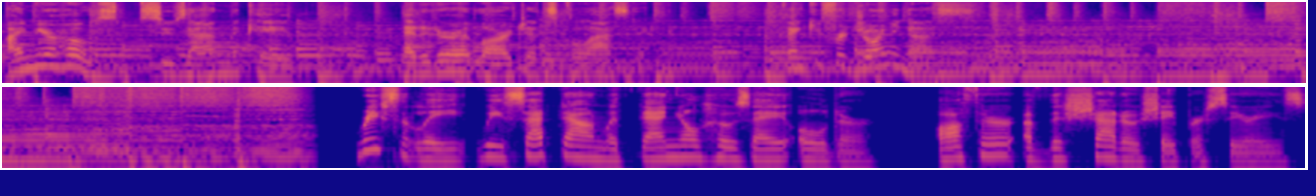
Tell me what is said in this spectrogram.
I'm your host, Suzanne McCabe, editor at large at Scholastic. Thank you for joining us. Recently, we sat down with Daniel Jose Older, author of the Shadow Shaper series.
